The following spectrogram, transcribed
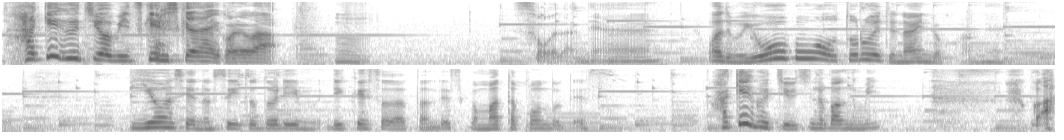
はけ口を見つけるしかないこれは。そうだね。まあでも要望は衰えてないんだからね。ビヨンセのスイートドリームリクエストだったんですがまた今度です。はけ口うちの番組。あ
